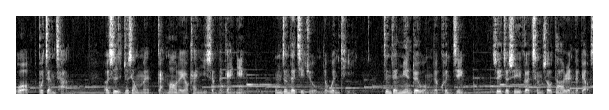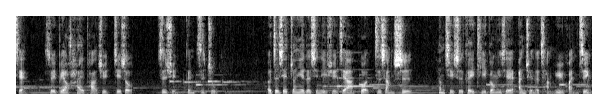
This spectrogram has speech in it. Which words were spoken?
我不正常，而是就像我们感冒了要看医生的概念。我们正在解决我们的问题，正在面对我们的困境，所以这是一个成熟大人的表现。所以不要害怕去接受咨询跟资助。而这些专业的心理学家或咨商师，他们其实可以提供一些安全的场域环境，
